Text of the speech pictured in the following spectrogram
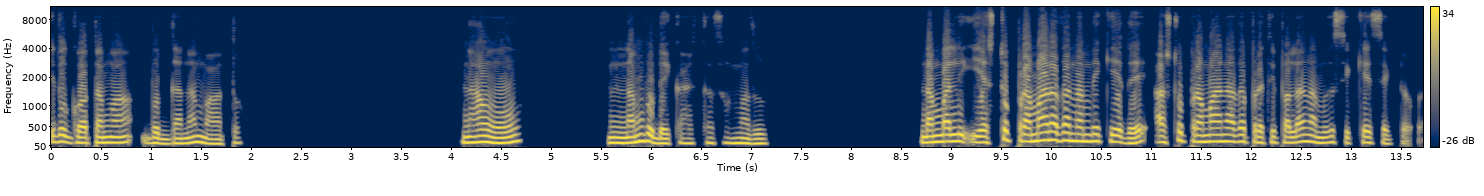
ಇದು ಗೌತಮ ಬುದ್ಧನ ಮಾತು. ನಾವು ನಂಬಬೇಕಾಗ್ತದೆ ಅನ್ನೋದು ನಮ್ಮಲ್ಲಿ ಎಷ್ಟು ಪ್ರಮಾಣದ ನಂಬಿಕೆ ಇದೆ, ಅಷ್ಟು ಪ್ರಮಾಣದ ಪ್ರತಿಫಲ ನಮಗೆ ಸಿಕ್ಕೇ ಸಿಗ್ತದೆ.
